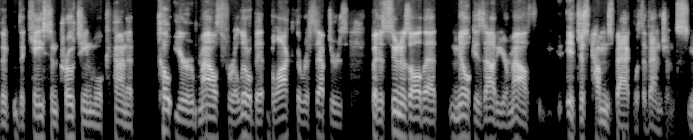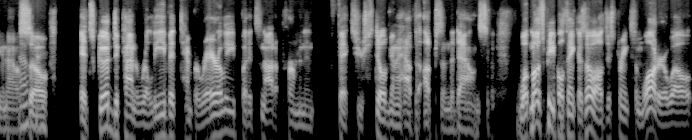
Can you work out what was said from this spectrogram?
the the casein protein will kind of coat your mouth for a little bit, block the receptors, but as soon as all that milk is out of your mouth, it just comes back with a vengeance, you know. So it's good to kind of relieve it temporarily, but it's not a permanent fix. You're still going to have the ups and the downs. What most people think is, oh, I'll just drink some water. Well,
